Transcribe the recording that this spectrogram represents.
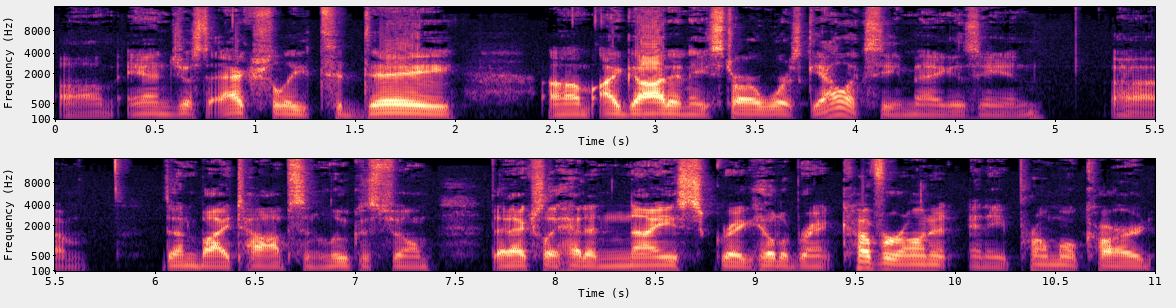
Um, and just actually today, um, I got in a Star Wars Galaxy magazine um, done by Topps and Lucasfilm that actually had a nice Greg Hildebrandt cover on it and a promo card,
